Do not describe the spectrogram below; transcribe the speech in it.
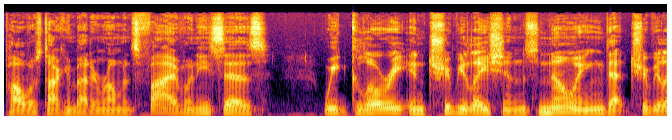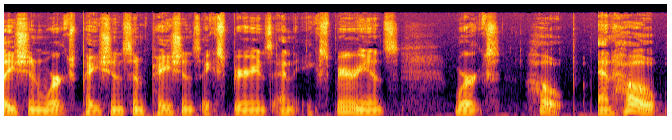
Paul was talking about in Romans 5 when he says, We glory in tribulations, knowing that tribulation works patience, and patience experience, and experience works hope. And hope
